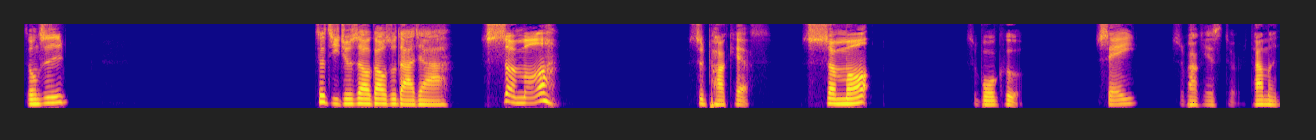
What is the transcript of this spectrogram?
总之，这集就是要告诉大家什么是 Podcast，什么是播客，谁是。Podcaster 他们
